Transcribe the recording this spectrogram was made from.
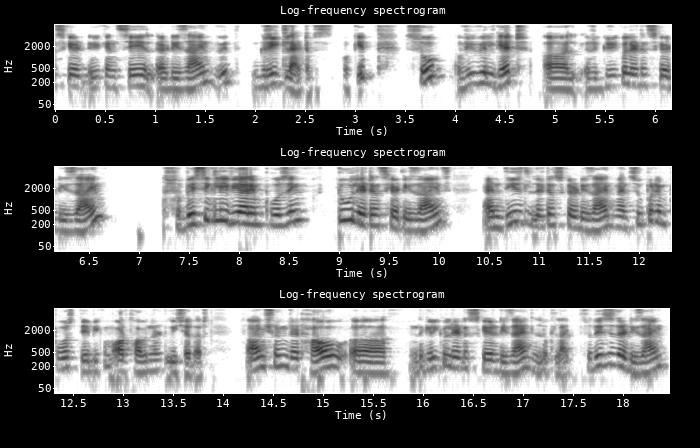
scale you can say a design with Greek letters. Okay, so we will get a Greco Latin square design. So basically we are imposing two scale designs and these Latin square design when superimposed they become orthogonal to each other. So i'm showing that how uh, the Greco Latin square design look like. So this is the design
